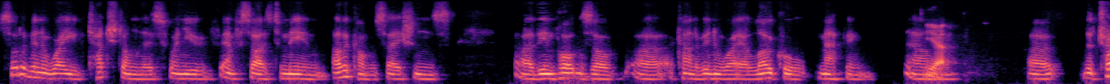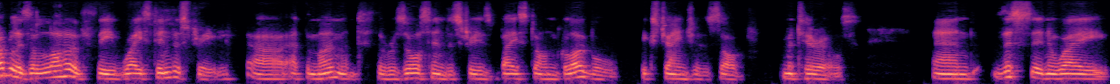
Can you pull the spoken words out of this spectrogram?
sort of in a way, you've touched on this when you've emphasized to me in other conversations uh, the importance of uh, a kind of, in a way, a local mapping Um, yeah. Uh, the trouble is a lot of the waste industry uh, at the moment, the resource industry is based on global exchanges of materials. And this in a way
